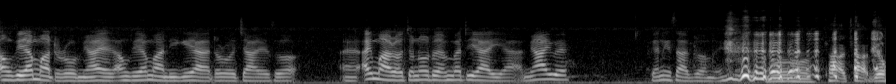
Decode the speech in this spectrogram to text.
အောင်စရာမှာတော်တော်များရယ်အောင်စရာမှာနေခဲ့ရတာတော်တော်ကြာတယ်ဆိုတော့အဲအဲ့မှာတော့ကျွန်တော်တို့အမတ်တရားကြီးကအများကြီးပဲဘယ်နေစားပြောမလဲချချပြော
